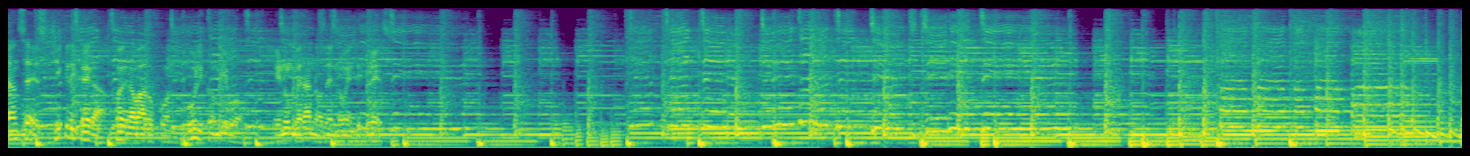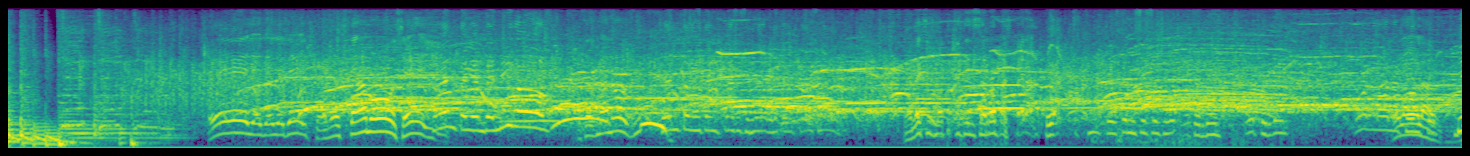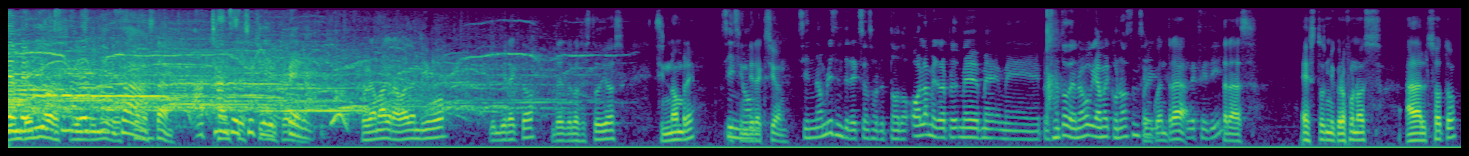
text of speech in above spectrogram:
Chances Chicle y Pega fue grabado con público en vivo en un verano del 93. ¡Ey, ey, ey, ey, ey! ¿Cómo estamos? ¡Ey! ¡Gente, bienvenidos! Manos. ¡uh! Perdón, oh, perdón. Hola, hola, Hola, hola. Bienvenidos vez bienvenidos. más ¿Cómo a, están? a Chances Chicle y Pega. Programa grabado en vivo y en directo desde los estudios sin nombre y Sin sin nombre. dirección. Sin nombre y sin dirección, sobre todo. Hola, me, me, me- me presento de nuevo, ya me conocen. Se encuentra tras estos micrófonos Adal Soto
